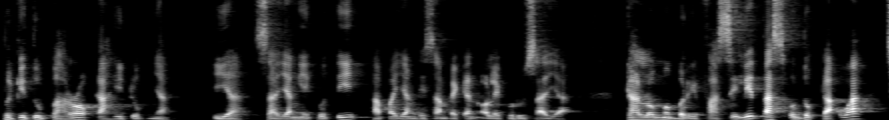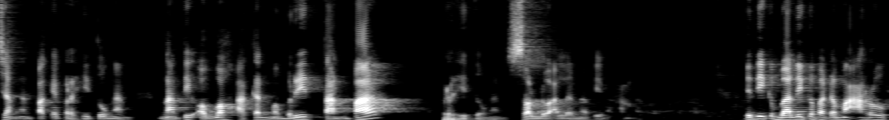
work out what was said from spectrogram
begitu barokah hidupnya? Iya, saya ngikuti apa yang disampaikan oleh guru saya. Kalau memberi fasilitas untuk dakwah, jangan pakai perhitungan. Nanti Allah akan memberi tanpa perhitungan. Sallu ala Nabi Muhammad. Jadi kembali kepada ma'ruf.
